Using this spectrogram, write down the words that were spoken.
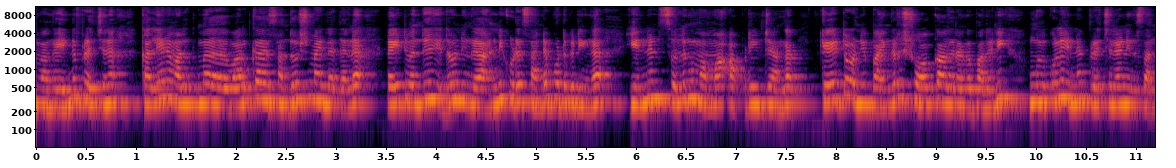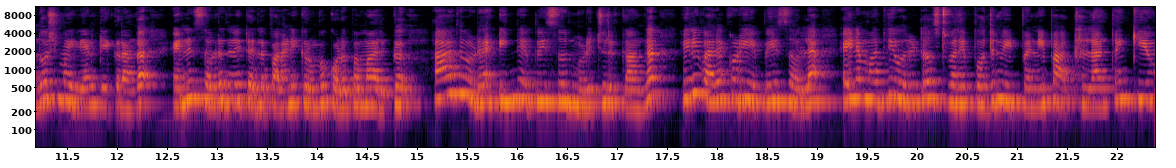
பண்ணுவாங்க. என்ன பிரச்சனை? கல்யாண வாழ்க்கை வாழ்க்கை சந்தோஷமா இல்லை தானே? நைட்டு வந்து ஏதோ நீங்கள் அன்னி கூட சண்டை போட்டுக்கிட்டீங்க. என்னன்னு சொல்லுங்க மாமா அப்படின்றாங்க. கேட்ட உடனே பயங்கர ஷாக் ஆகுறாங்க பழனி. உங்களுக்குள்ள என்ன பிரச்சனை? நீங்கள் சந்தோஷமா இல்லையான்னு கேட்குறாங்க என்ன சொல்கிறதுனே தெரியல. பழனிக்கு ரொம்ப குழப்பமா இருக்கு. அதோட இந்த எபிசோட் முடிச்சிருக்காங்க. இனி வரக்கூடிய எபிசோட்ல என்ன மாதிரி ஒரு டோஸ்ட் வரப்போகுதுன்னு வெயிட் பண்ணி பார்க்கலாம். தேங்க்யூ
